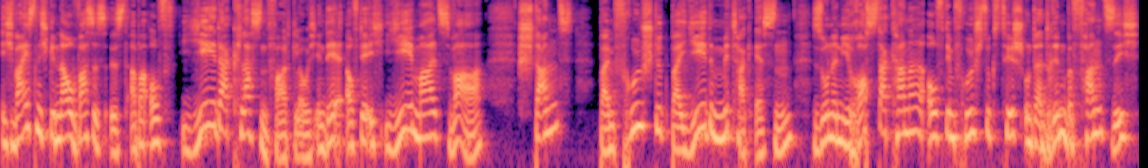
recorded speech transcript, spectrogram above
ich weiß nicht genau, was es ist, aber auf jeder Klassenfahrt, glaube ich, in der, auf der ich jemals war, stand beim Frühstück, bei jedem Mittagessen so eine Nirosta-Kanne auf dem Frühstückstisch und da drin befand sich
